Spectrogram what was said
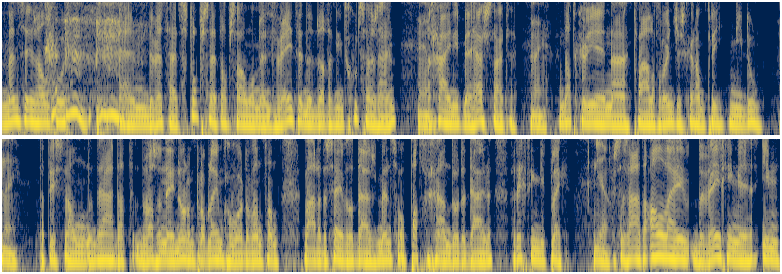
70.000 mensen in Zandvoort. en de wedstrijd stopt net op zo'n moment, wetende dat het niet goed zou zijn. Dan ga je niet meer herstarten. Nee. En dat kun je na 12 rondjes Grand Prix niet doen. Nee. Dat, is dan, ja, dat was een enorm probleem geworden. Want dan waren er 70.000 mensen op pad gegaan door de duinen richting die plek. Ja. Dus er zaten allerlei bewegingen in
